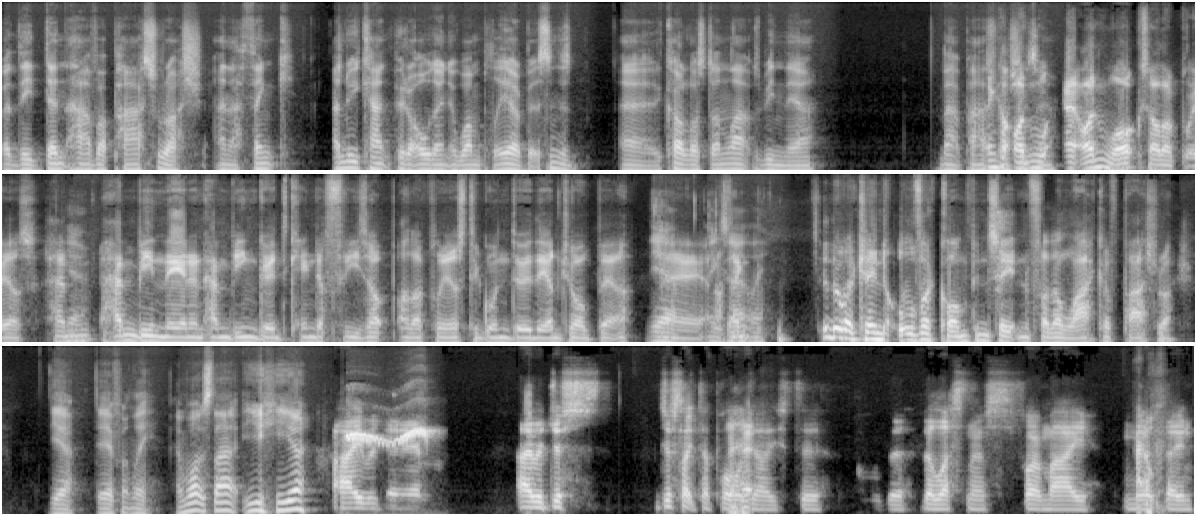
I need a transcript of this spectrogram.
but they didn't have a pass rush. And I think I know you can't put it all down to one player, but since uh, Carlos Dunlap's been there, that pass I think rush it, is unlo- it unlocks other players. Him, Yeah. him being there and him being good kind of frees up other players to go and do their job better. Yeah, Uh, I exactly. They were kind of overcompensating for the lack of pass rush. Yeah, definitely. And what's that you hear? I would, um, I would just just like to apologise to all the, the listeners for my meltdown.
